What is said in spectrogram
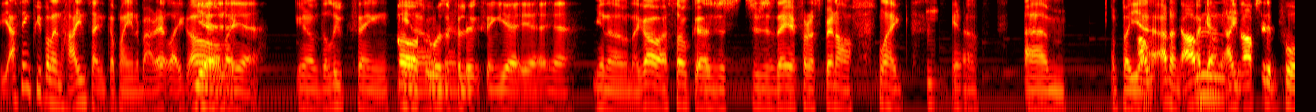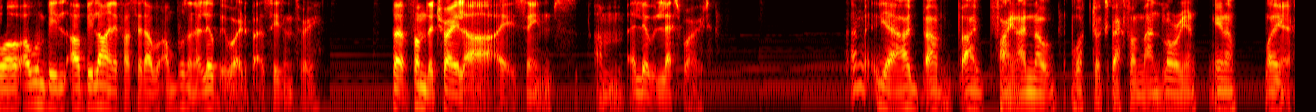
yeah, I think people in hindsight complain about it, like, oh, yeah, like yeah. you know, the Luke thing. you Oh, know, if it wasn't for Luke thing, yeah, yeah, yeah. you know, like oh, Ahsoka just she was just there for a spin off, like Mm. you know, um, but yeah, I don't know. Again, I, I've said it before. I wouldn't be. I'd be lying if I said I, I wasn't a little bit worried about season three. But from the trailer, it seems I'm a little bit less worried. I mean, yeah, I, I'm, I'm fine. I know what to expect from Mandalorian, you know, like, Yeah.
